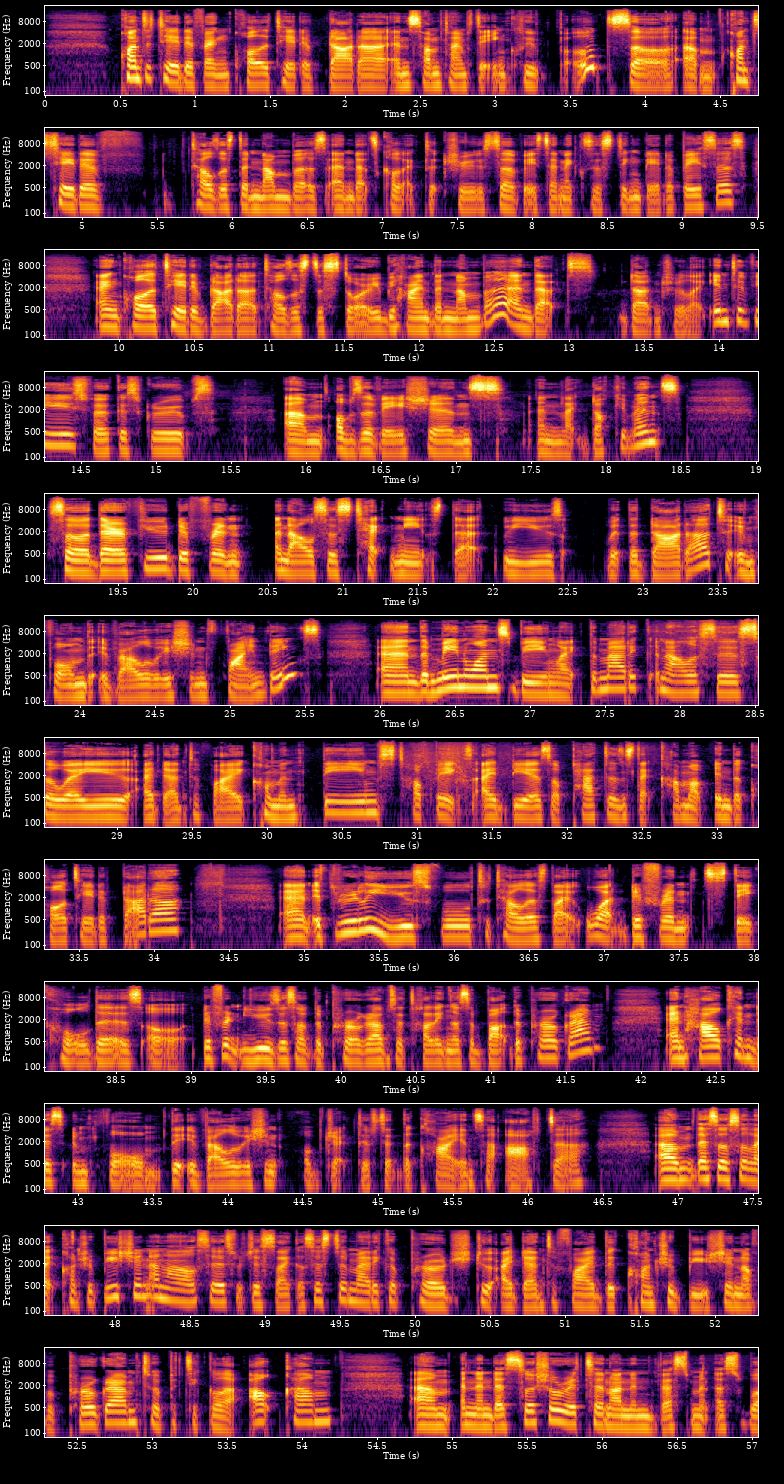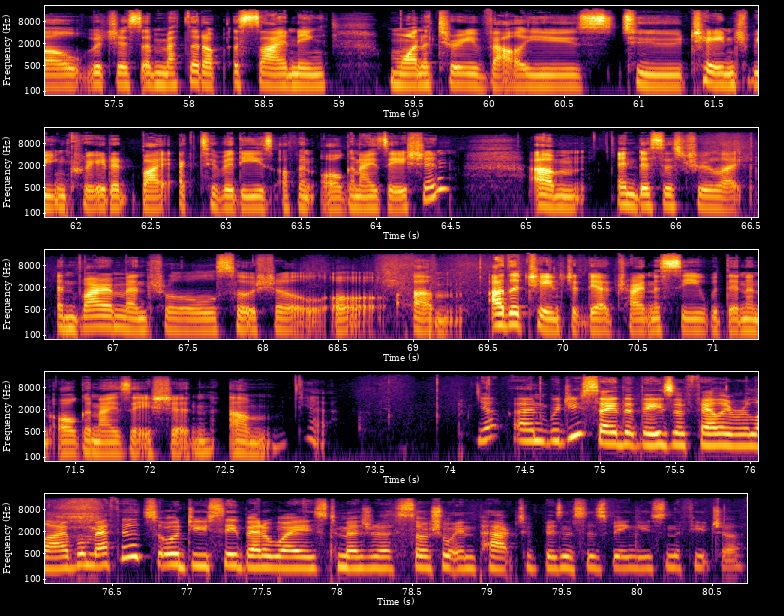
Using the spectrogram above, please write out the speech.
quantitative and qualitative data, and sometimes they include both. So, um, quantitative tells us the numbers, and that's collected through surveys and existing databases. And qualitative data tells us the story behind the number, and that's done through like interviews, focus groups, um, observations, and like documents. So there are a few different analysis techniques that we use with the data to inform the evaluation findings. And the main ones being like thematic analysis, so where you identify common themes, topics, ideas, or patterns that come up in the qualitative data. And it's really useful to tell us like what different stakeholders or different users of the programs are telling us about the program and how can this inform the evaluation objectives that the clients are after. Um, there's also like contribution analysis, which is like a systematic approach to identify the contribution of a program to a particular outcome. Um, and then there's social return on investment as well, which is a method of assigning monetary values to change being created by activities of an organization. Um, and this is true like environmental, social, or um, other change that they're trying to see within an organization. Um, yeah. Yeah. And would you say that these are fairly reliable methods, or do you see better ways to measure social impact of businesses being used in the future?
